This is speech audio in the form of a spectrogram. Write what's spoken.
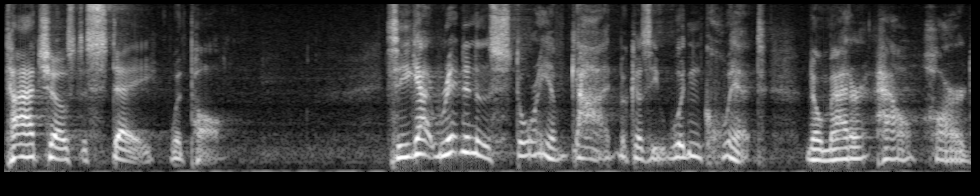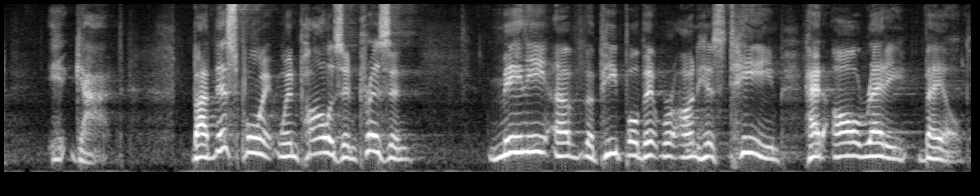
Ty chose to stay with Paul. So he got written into the story of God because he wouldn't quit no matter how hard it got. By this point, when Paul is in prison, many of the people that were on his team had already bailed.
